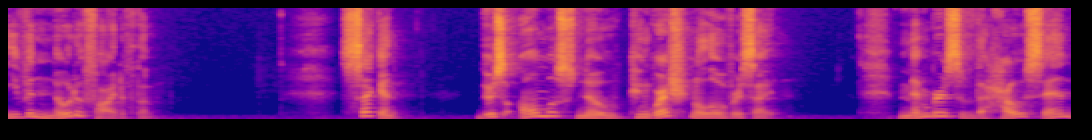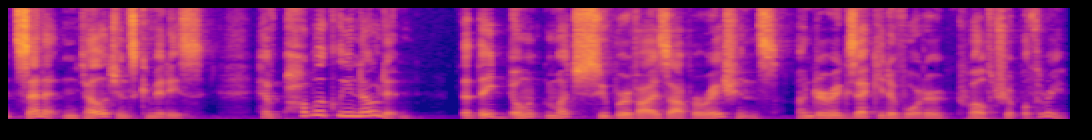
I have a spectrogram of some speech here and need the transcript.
even notified of them. Second, there's almost no congressional oversight. Members of the House and Senate Intelligence Committees have publicly noted that they don't much supervise operations under Executive Order 12333.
